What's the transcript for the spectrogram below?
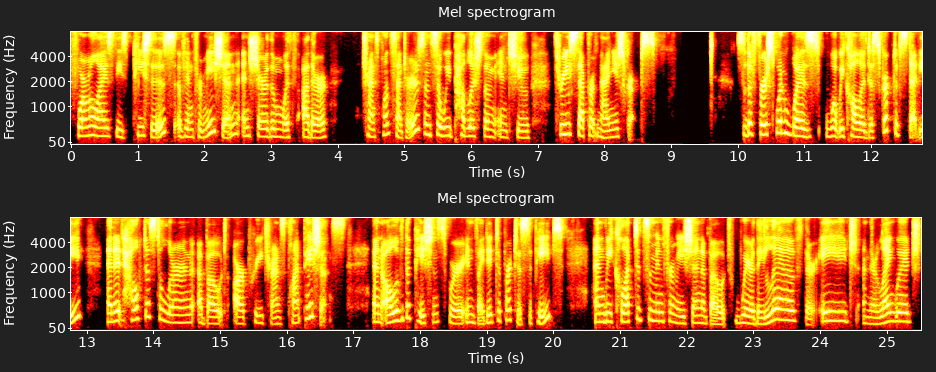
formalize these pieces of information and share them with other transplant centers. And so we published them into three separate manuscripts. So the first one was what we call a descriptive study, and it helped us to learn about our pre-transplant patients. And all of the patients were invited to participate and we collected some information about where they live, their age, and their language,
